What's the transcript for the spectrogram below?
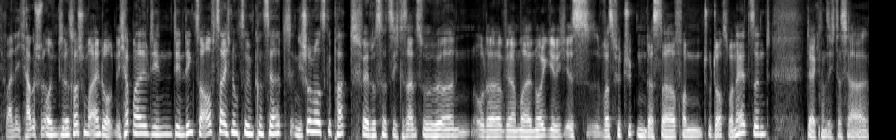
Ich meine, ich habe schon Und das war schon beeindruckend. Ich habe mal den, den Link zur Aufzeichnung zu dem Konzert in die Shownotes gepackt. Wer Lust hat, sich das anzuhören oder wer mal neugierig ist, was für Typen das da von Two Dogs One Head sind, der kann sich das ja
